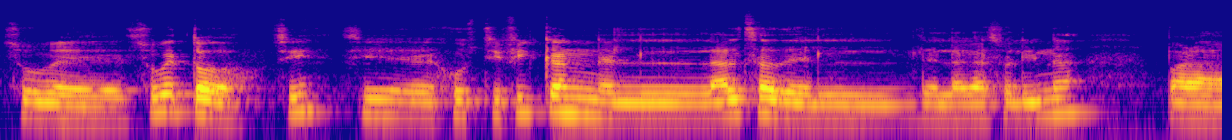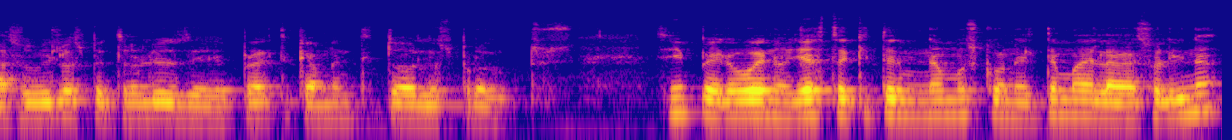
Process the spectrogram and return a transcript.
sube, sube todo, ¿sí? sí justifican el alza del, de la gasolina para subir los petróleos de prácticamente todos los productos. Sí, pero bueno, ya hasta aquí terminamos con el tema de la gasolina.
